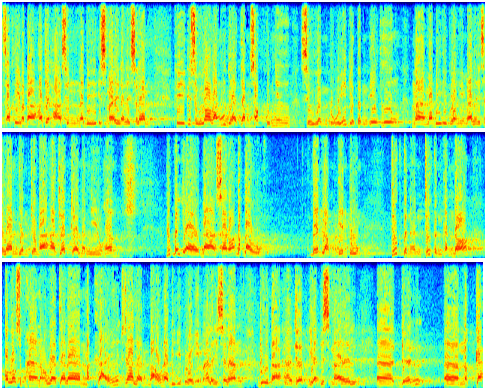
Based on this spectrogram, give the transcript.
sau khi mà bà Hajar hạ sinh Nabi Ismail alayhi salam thì cái sự lo lắng và chăm sóc cũng như sự gần gũi và tình yêu thương mà Nabi Ibrahim salam dành cho bà Hajar trở nên nhiều hơn. Lúc bấy giờ bà Sarah bắt đầu đem lòng ghen tuông. Trước tình hình trước tình cảnh đó Allah subhanahu wa ta'ala mặc khải ra lệnh bảo Nabi Ibrahim alayhi salam đưa bà Hajar và Ismail à, đến à, Mecca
